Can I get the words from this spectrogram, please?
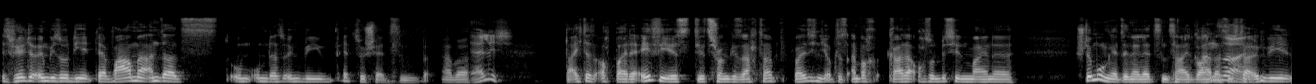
es fehlte irgendwie so die, der warme Ansatz, um, um das irgendwie wertzuschätzen. Aber ehrlich. da ich das auch bei der Atheist jetzt schon gesagt habe, weiß ich nicht, ob das einfach gerade auch so ein bisschen meine Stimmung jetzt in der letzten Zeit war, Kann dass ich da irgendwie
